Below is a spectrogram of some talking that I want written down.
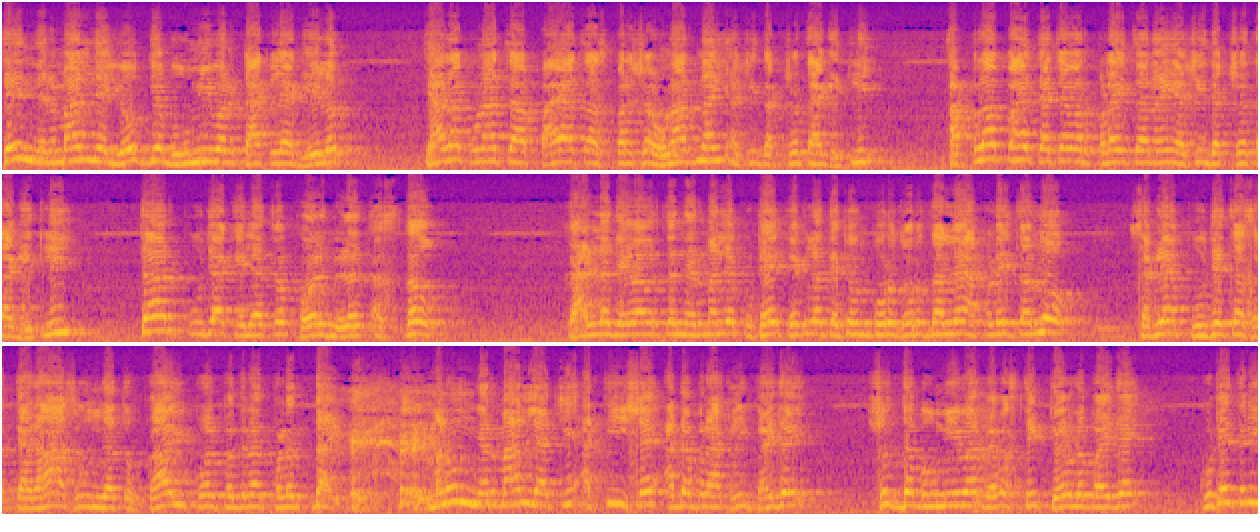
ते निर्माल्य योग्य भूमीवर टाकल्या गेलं त्याला कुणाचा पायाचा स्पर्श होणार नाही अशी दक्षता घेतली. आपला पाय त्याच्यावर पडायचा नाही अशी दक्षता घेतली तर पूजा केल्याचं फळ मिळत असतं. काढलं देवावरचं निर्माल्य कुठेही फेकलं त्याच्यावरून पोरं सोरं चाललंय आपणही चाललो. सगळ्या पूजेचा सत्यानाश होऊन जातो. काही फळ पदरात पडत नाही. म्हणून निर्माल्याची अतिशय अदब राखली पाहिजे. शुद्ध भूमीवर व्यवस्थित ठेवलं पाहिजे. कुठेतरी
